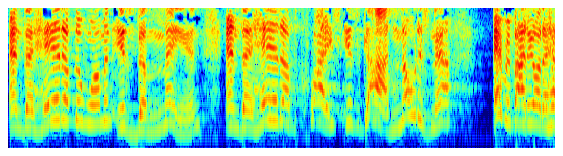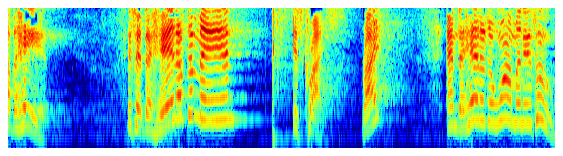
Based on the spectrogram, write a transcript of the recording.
and the head of the woman is the man, and the head of Christ is God." Notice now, everybody ought to have a head. It said the head of the man is Christ, right? And the head of the woman is who?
